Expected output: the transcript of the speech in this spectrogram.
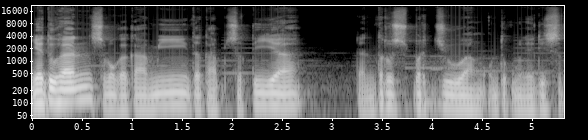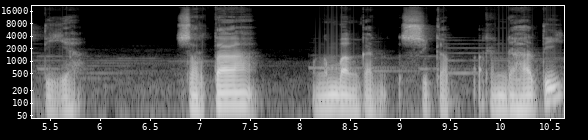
Ya Tuhan, semoga kami tetap setia dan terus berjuang untuk menjadi setia, serta mengembangkan sikap rendah hati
